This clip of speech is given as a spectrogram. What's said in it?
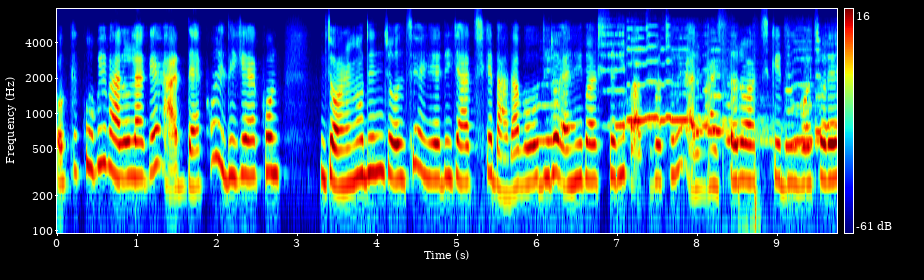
ওকে খুবই ভালো লাগে। আর দেখো এদিকে এখন জন্মদিন চলছে। এদিকে আজকে দাদা বৌদিরও অ্যানিভার্সারি পাঁচ বছরের। আর ভাইস্তারও আজকে দু বছরের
